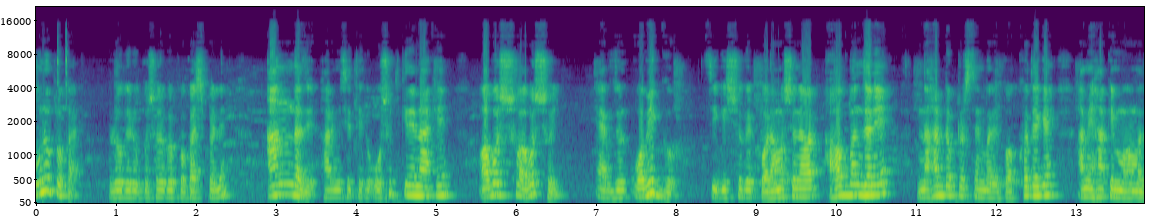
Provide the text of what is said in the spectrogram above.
কোনো প্রকার রোগের উপসর্গ প্রকাশ পেলে আন্দাজে ফার্মেসি থেকে ওষুধ কিনে না খেয়ে অবশ্য অবশ্যই একজন অভিজ্ঞ চিকিৎসকের পরামর্শ নেওয়ার আহ্বান জানিয়ে নাহার ডক্টর চেম্বারের পক্ষ থেকে আমি হাকিম মোহাম্মদ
